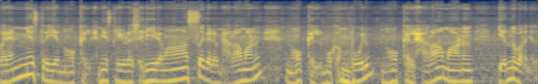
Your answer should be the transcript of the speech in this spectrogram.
ഒരന്യ സ്ത്രീയെ നോക്കൽ. അന്യ സ്ത്രീയുടെ ശരീരമാസകലം ഹറാമാണ്. നോക്കൽ മുഖം പോലും നോക്കൽ ഹറാമാണ് എന്ന് പറഞ്ഞത്.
